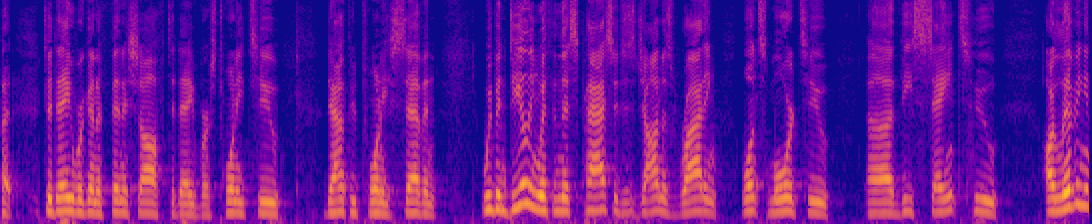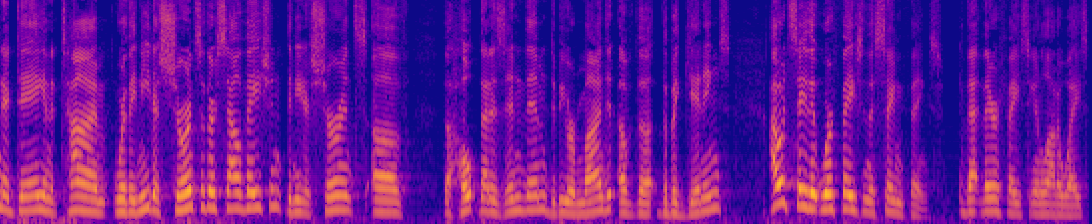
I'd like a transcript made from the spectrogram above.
But today we're going to finish off today, verse 22 down through 27. We've been dealing with in this passage as John is writing once more to uh, these saints who are living in a day and a time where they need assurance of their salvation. They need assurance of the hope that is in them, to be reminded of the, the beginnings. I would say that we're facing the same things that they're facing in a lot of ways.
